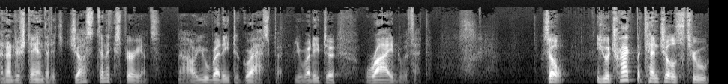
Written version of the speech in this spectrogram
and understand that it's just an experience. Now, are you ready to grasp it? Are you ready to ride with it? So, you attract potentials through,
